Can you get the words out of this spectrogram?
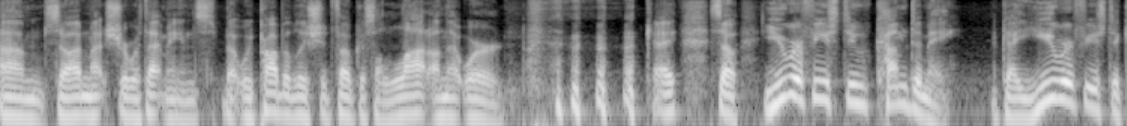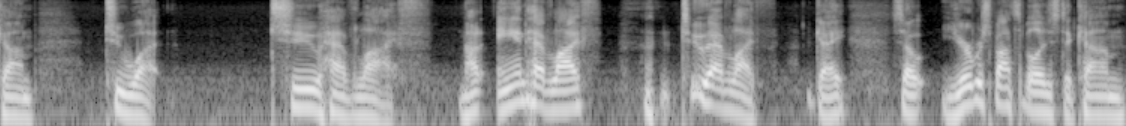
Um, so I'm not sure what that means, but we probably should focus a lot on that word. okay. So you refuse to come to me. Okay. You refuse to come to what? To have life. Not and have life, to have life. Okay. So your responsibility is to come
